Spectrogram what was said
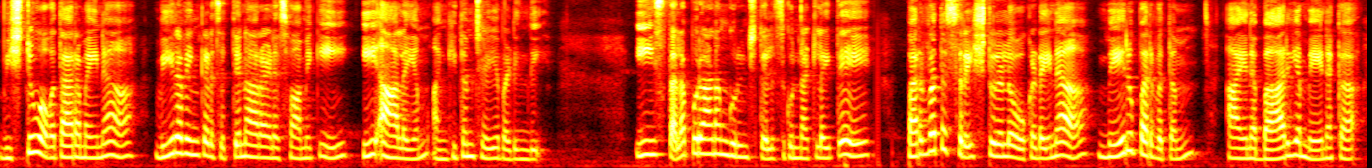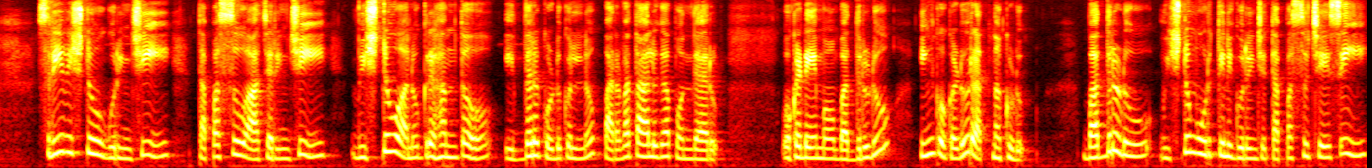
విష్ణు అవతారమైన వీరవెంకట సత్యనారాయణ స్వామికి ఈ ఆలయం అంకితం చేయబడింది. ఈ స్థల పురాణం గురించి తెలుసుకున్నట్లయితే పర్వత శ్రేష్ఠులలో ఒకడైన మేరు పర్వతం ఆయన భార్య మేనక. శ్రీ విష్ణువు గురించి తపస్సు ఆచరించి విష్ణువు అనుగ్రహంతో ఇద్దరు కొడుకులను పర్వతాలుగా పొందారు. ఒకడేమో భద్రుడు ఇంకొకడు రత్నకుడు. భద్రుడు విష్ణుమూర్తిని గురించి తపస్సు చేసి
